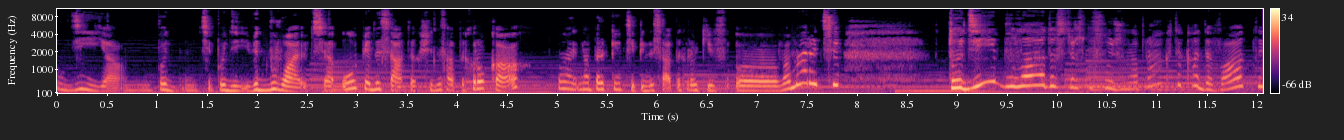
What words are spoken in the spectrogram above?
дія, ці події відбуваються у 50-х, 60-х роках, наприкінці 50-х років е, в Америці. Тоді була досить розповсюджена практика давати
